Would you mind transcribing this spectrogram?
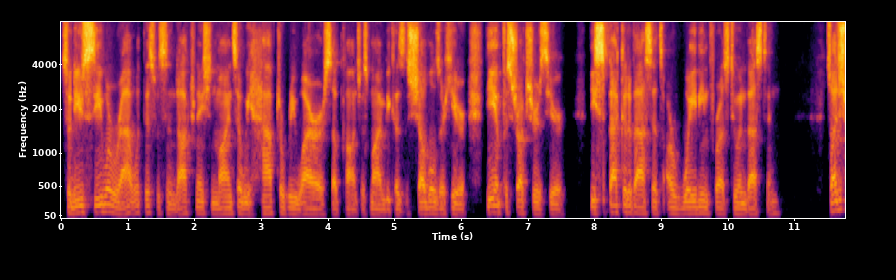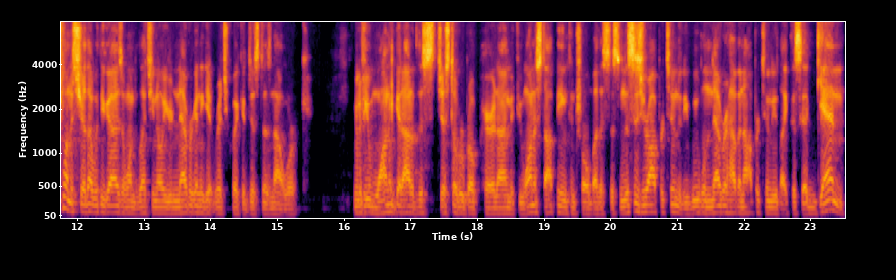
So, do you see where we're at with this? With indoctrination mindset, we have to rewire our subconscious mind because the shovels are here, the infrastructure is here, these speculative assets are waiting for us to invest in. So I just want to share that with you guys. I want to let you know you're never going to get rich quick. It just does not work. And if you want to get out of this just over broke paradigm, if you want to stop being controlled by the system, this is your opportunity. We will never have an opportunity like this again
